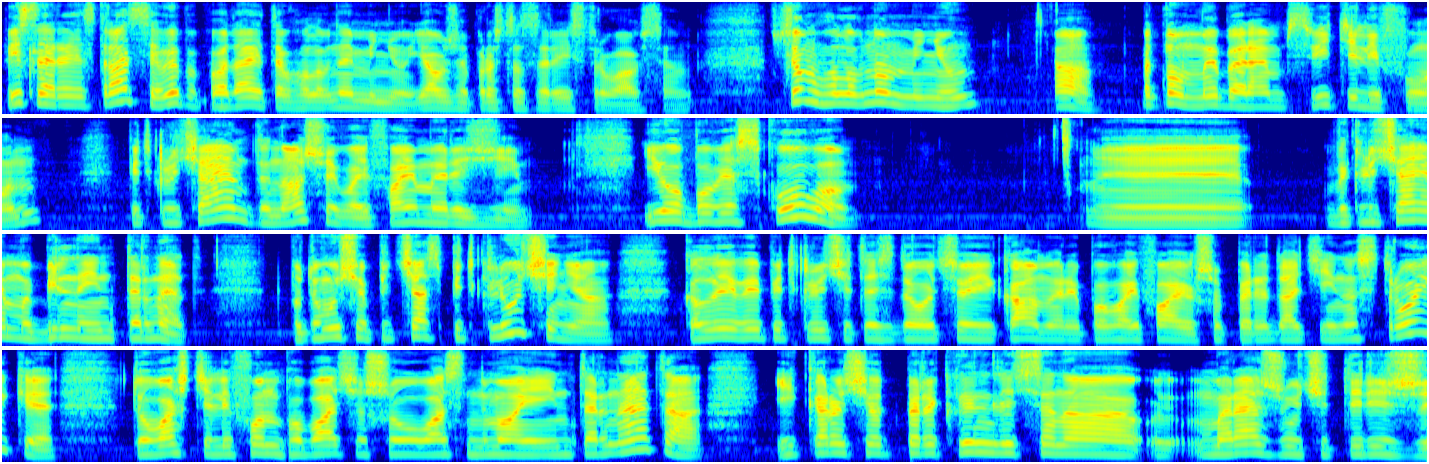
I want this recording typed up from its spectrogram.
Після реєстрації ви попадаєте в головне меню. Я вже просто зареєструвався. В цьому головному меню. А, потім ми беремо свій телефон, підключаємо до нашої Wi-Fi мережі. І обов'язково е- виключаємо мобільний інтернет. Тому що під час підключення, коли ви підключитесь до цієї камери по Wi-Fi, щоб передати їй настройки, то ваш телефон побачить, що у вас немає інтернету, і коротше, от перекинеться на е, мережу 4G,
